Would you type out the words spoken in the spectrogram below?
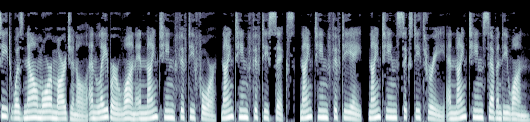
seat was now more marginal and Labour won in 1954, 1956, 1958, 1963 and 1971.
